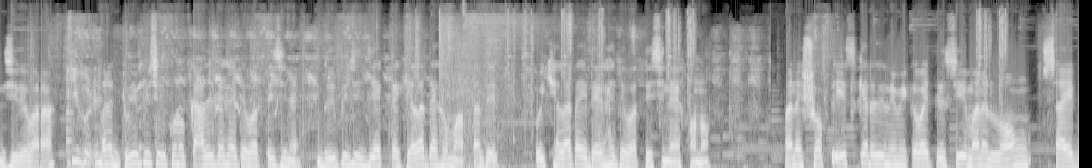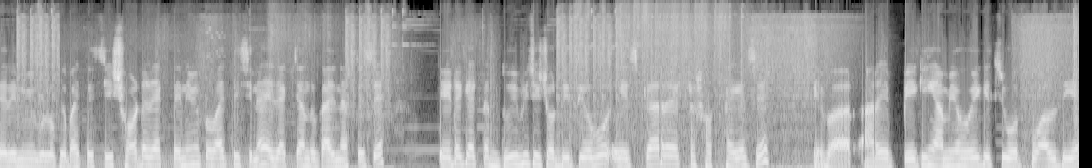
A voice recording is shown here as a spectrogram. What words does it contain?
নিছি রে বাড়া? মানে দুই পিসের কোনো কাজই দেখাইতে পারতেছি না। দুই পিসের যে একটা খেলা দেখাবো আপনাদের ওই খেলাটাই দেখাইতে পারতেছি না এখনও। মানে সব স্কারের এনিমিকে পাইতেছি মানে লং সাইডের এনিমি গুলোকে পাইতেছি শর্টের একটা এনিমিকে পাইতেছি না এই যে এক চান্দ গাড়ি নাচতেছে এটাকে একটা দুই পিসি শট দিতে হব। স্কারের একটা শট খাই গেছে। এবার আরে পেকিং আমিও হয়ে গেছি ওর ওয়াল দিয়ে।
